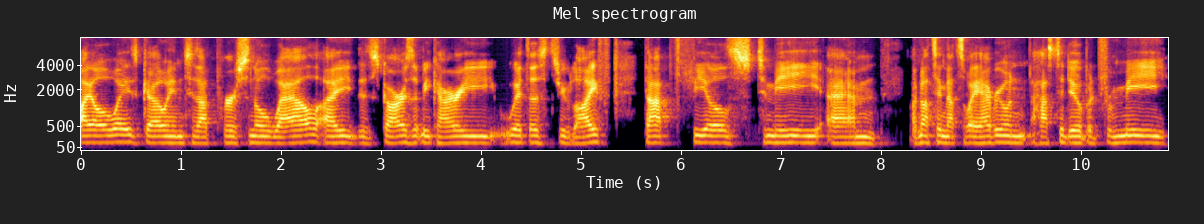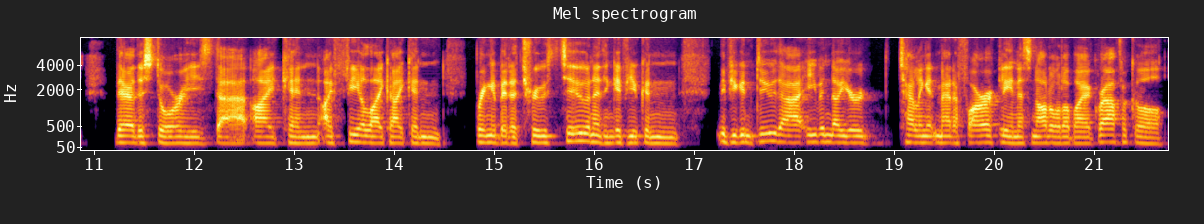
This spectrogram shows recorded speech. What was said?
I always go into that personal well. I the scars that we carry with us through life, that feels to me um I'm not saying that's the way everyone has to do it, but for me, they're the stories that I can I feel like I can bring a bit of truth to. And I think if you can if you can do that, even though you're telling it metaphorically and it's not autobiographical,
